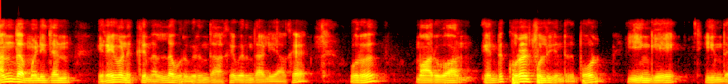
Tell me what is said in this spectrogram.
அந்த மனிதன் இறைவனுக்கு நல்ல ஒரு விருந்தாக விருந்தாளியாக ஒரு மாறுவான் என்று குரல் சொல்லுகின்றது போல் இங்கே இந்த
